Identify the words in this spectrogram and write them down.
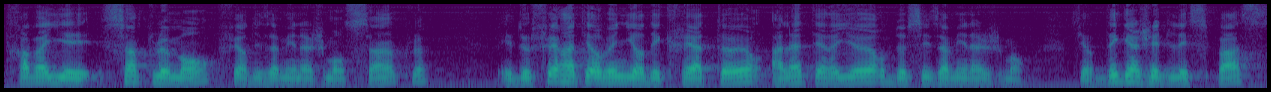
travailler simplement, faire des aménagements simples et de faire intervenir des créateurs à l'intérieur de ces aménagements. C'est-à-dire dégager de l'espace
